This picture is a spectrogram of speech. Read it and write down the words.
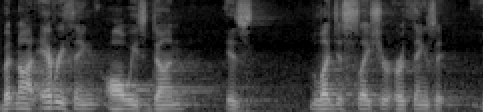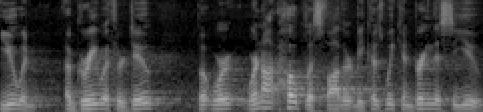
but not everything always done is legislature or things that you would agree with or do. But we're, we're not hopeless, Father, because we can bring this to you.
